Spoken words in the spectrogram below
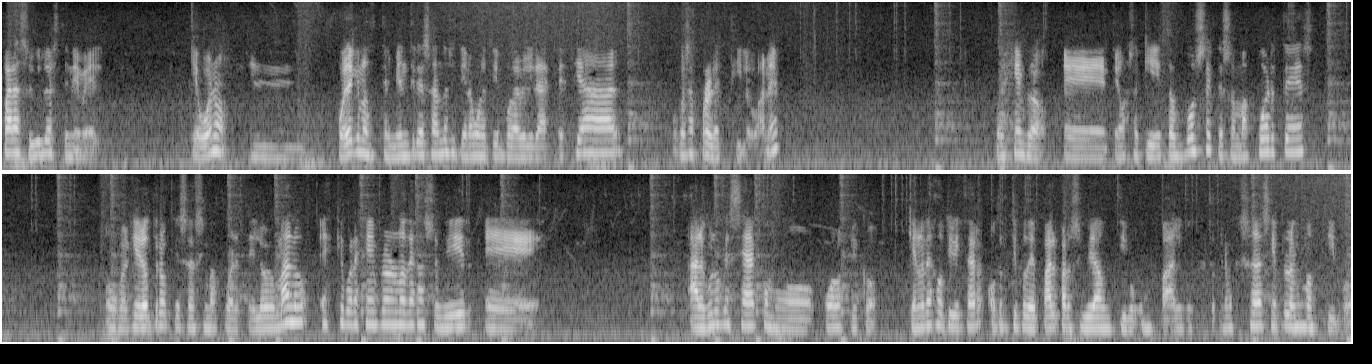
para subirlo a este nivel. Que bueno, mm, puede que nos termine interesando si tiene algún tipo de habilidad especial o cosas por el estilo, ¿vale? Por ejemplo, eh, tenemos aquí estos bosses que son más fuertes. O cualquier otro que sea así más fuerte. Lo malo es que, por ejemplo, no nos deja subir eh, alguno que sea como... ¿Cómo lo explico? Que no deja utilizar otro tipo de pal para subir a un tipo un pal. Tenemos que usar siempre los mismos tipos.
